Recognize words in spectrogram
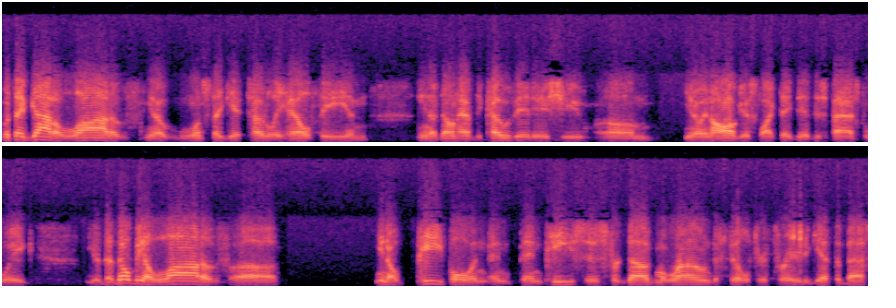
But they've got a lot of you know once they get totally healthy and you know don't have the COVID issue, um, you know in August like they did this past week, there'll be a lot of uh, you know, people and, and, and pieces for Doug Marrone to filter through to get the best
